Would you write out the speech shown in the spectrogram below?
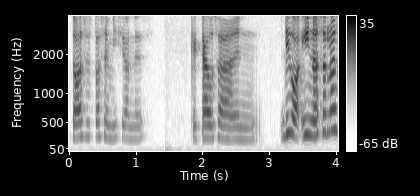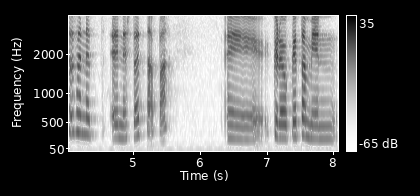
todas estas emisiones que causan... Digo, y no solo es en, esta etapa, eh, creo que también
